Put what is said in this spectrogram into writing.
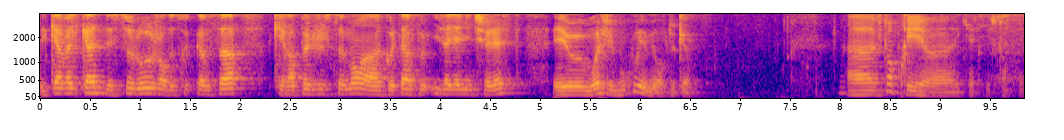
des cavalcades des solos genre de trucs comme ça qui rappellent justement un côté un peu Isaiah Mitchellest et moi j'ai beaucoup aimé en tout cas Je t'en prie, Cathy, je t'en prie.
